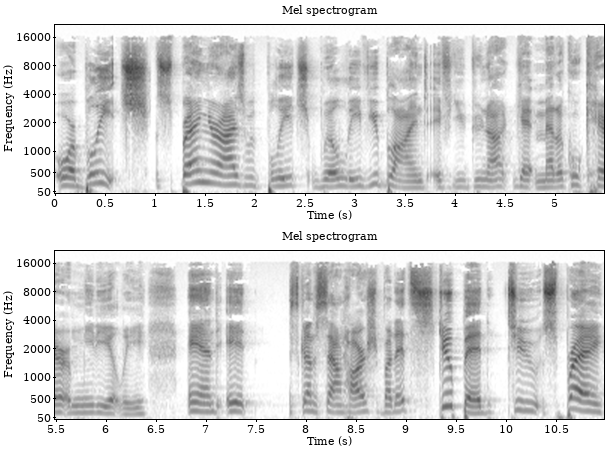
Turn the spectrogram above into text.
or bleach. Spraying your eyes with bleach will leave you blind if you do not get medical care immediately. And it, it's going to sound harsh, but it's stupid to spray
